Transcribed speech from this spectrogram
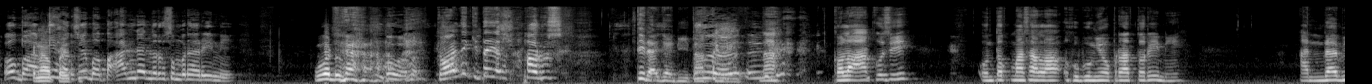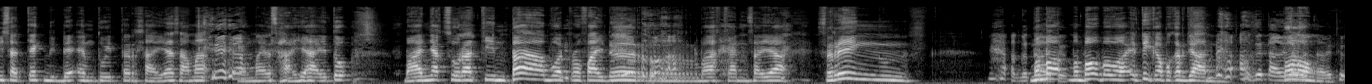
Oh, berarti Kenapa itu? harusnya bapak anda narasumber hari ini. Waduh. Soalnya kita yang harus tidak jadi tapi. Nah, kalau aku sih untuk masalah hubungi operator ini Anda bisa cek di DM Twitter saya sama email saya itu banyak surat cinta buat provider. Bahkan saya sering Aku tahu membawa tuh. membawa bawa etika pekerjaan. Aku tahu. Tolong. Aku tahu itu.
